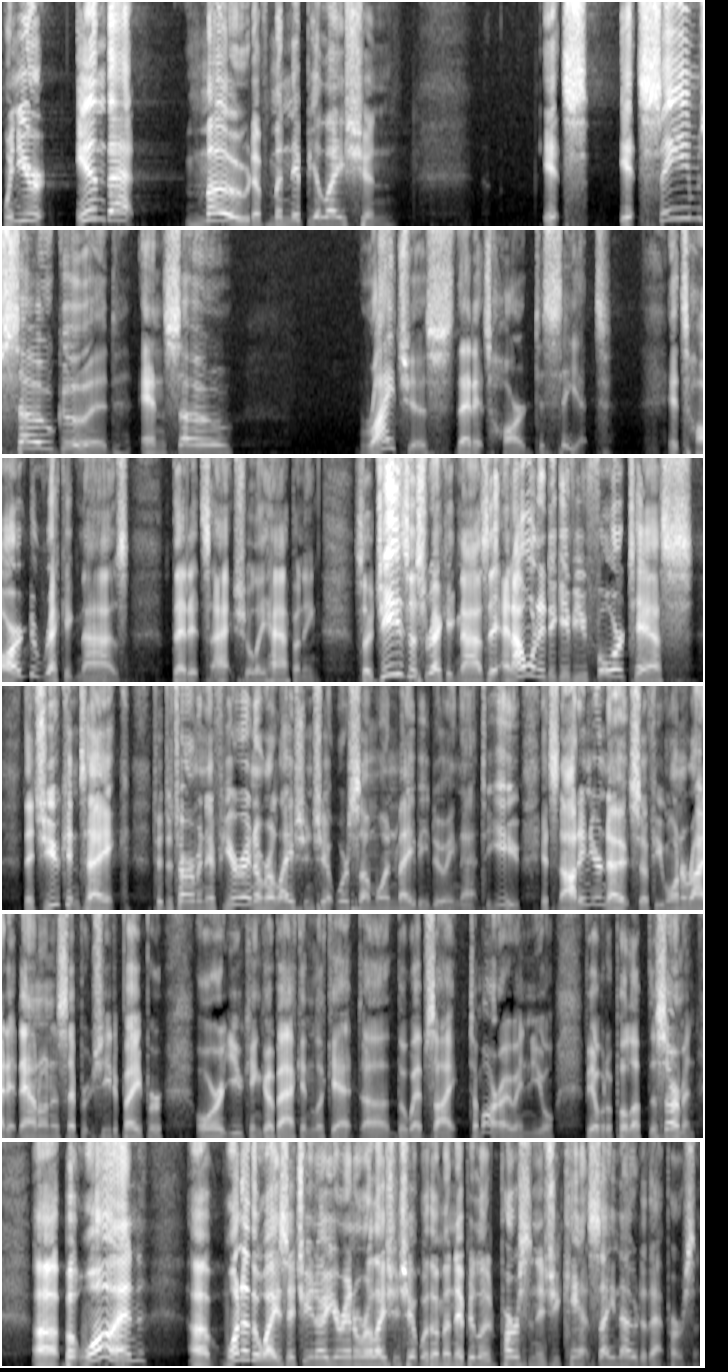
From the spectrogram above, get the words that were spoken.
When you're in that mode of manipulation, it's it seems so good and so righteous that it's hard to see it. It's hard to recognize that it's actually happening. So Jesus recognized it, and I wanted to give you four tests that you can take to determine if you're in a relationship where someone may be doing that to you. It's not in your notes, so if you want to write it down on a separate sheet of paper, or you can go back and look at uh, the website tomorrow and you'll be able to pull up the sermon. Uh, but one, uh, one of the ways that you know you're in a relationship with a manipulative person is you can't say no to that person.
